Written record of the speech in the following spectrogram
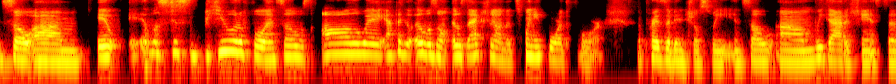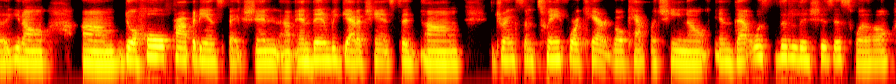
So um it it was just beautiful. And so it was all the way i think it was on it was actually on the 24th floor the presidential suite. And so um we got a chance to you know um do a whole property inspection um, and then we got a chance to um drink some 24 karat gold cappuccino and that was delicious as well.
